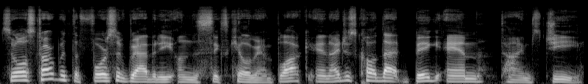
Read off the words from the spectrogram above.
So I'll start with the force of gravity on the 6 kilogram block, and I just called that big M times G.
